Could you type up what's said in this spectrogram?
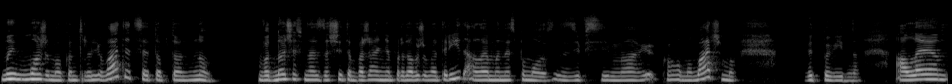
Ми можемо контролювати це, тобто, ну. Водночас в нас зашите бажання продовжувати рід, але ми не спимо зі всіма, кого ми бачимо відповідно. Але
